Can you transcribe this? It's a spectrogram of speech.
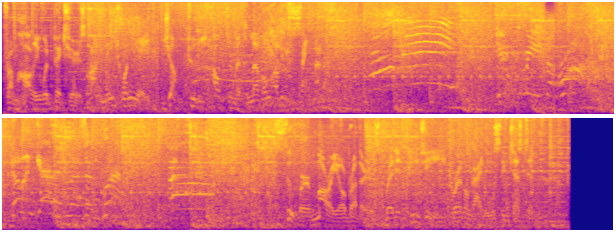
From Hollywood Pictures on May 28th, jump to the ultimate level of excitement. Help me! Give me the rock! Come and get it, lizard breath! Super Mario Brothers, rated PG, parental guidance suggested.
